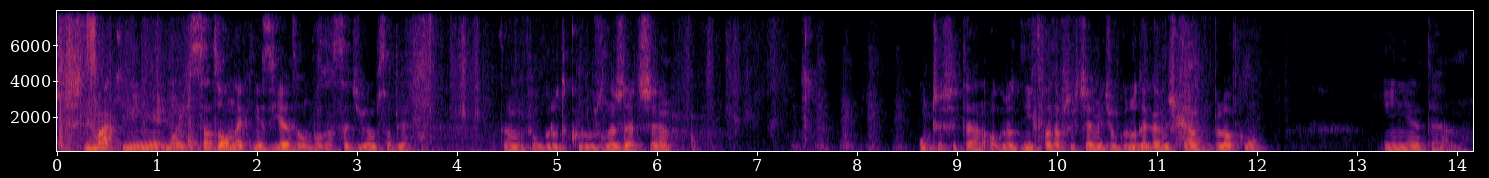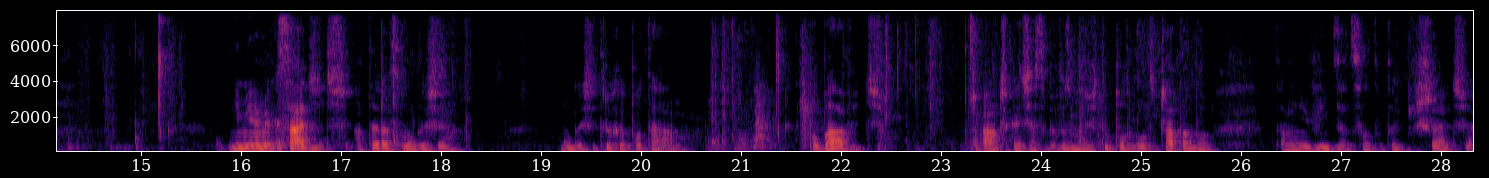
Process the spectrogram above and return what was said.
czy ślimaki mi moich sadzonek nie zjedzą, bo zasadziłem sobie tam w ogródku różne rzeczy. Uczę się ten, ogrodnictwa. Zawsze chciałem mieć ogródek, a mieszkałem w bloku. I nie ten. Nie miałem jak sadzić, a teraz mogę się mogę się trochę po pobawić. A, czekajcie, ja sobie wezmę gdzieś tu podgląd czata, bo tam nie widzę, co tutaj piszecie.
